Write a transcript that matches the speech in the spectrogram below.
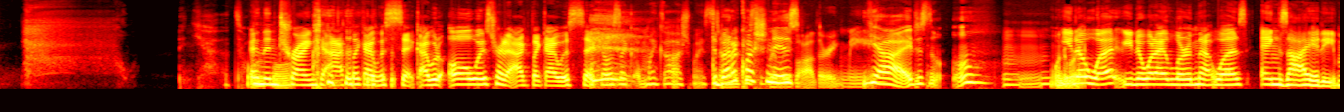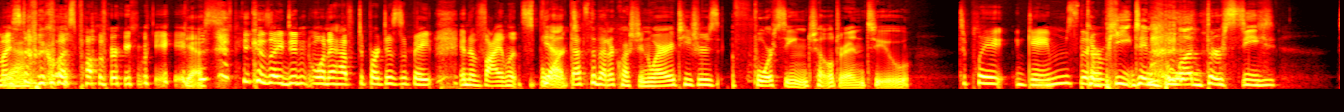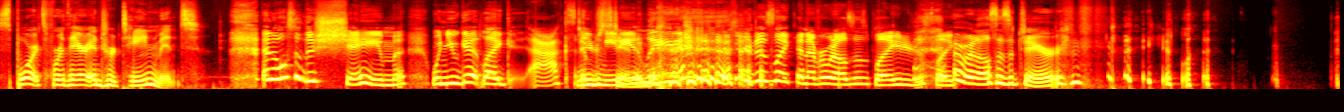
That's and then trying to act like I was sick. I would always try to act like I was sick. I was like, "Oh my gosh, my The better stomach question really is- bothering me." Yeah, I just. Oh. Mm. You know what? You know what I learned that was anxiety. My Yeah. stomach was bothering me. Yes. because I didn't want to have to participate in a violent sport. Yeah, that's the better question. Why are teachers forcing children to to play games that compete in bloodthirsty sports for their entertainment? and also the shame when you get like axed And you're immediately. you're just like and everyone else is playing, you're just like Everyone else has a chair.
